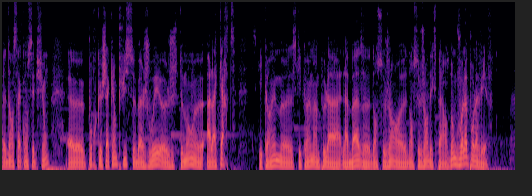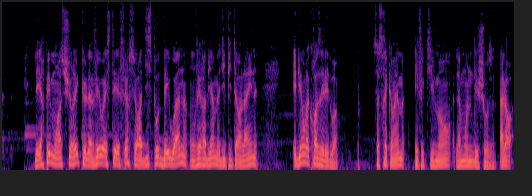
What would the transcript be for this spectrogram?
dans sa conception pour que chacun puisse bah, jouer justement à la carte. Ce qui est quand même, ce qui est quand même un peu la, base dans ce genre, dans ce genre d'expérience. Donc voilà pour la VF. Les RP m'ont assuré que la VOSTFR sera dispo day one. On verra bien, me dit Peter Line. Eh bien, on va croiser les doigts. Ça serait quand même effectivement la moindre des choses. Alors,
